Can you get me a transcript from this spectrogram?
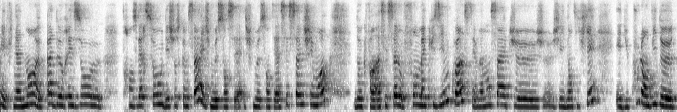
mais finalement pas de réseau transversaux ou des choses comme ça. Et je me, sentais, je me sentais assez seule chez moi. Donc, enfin, assez seule au fond de ma cuisine, quoi. C'est vraiment ça que j'ai identifié. Et du coup, l'envie de,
